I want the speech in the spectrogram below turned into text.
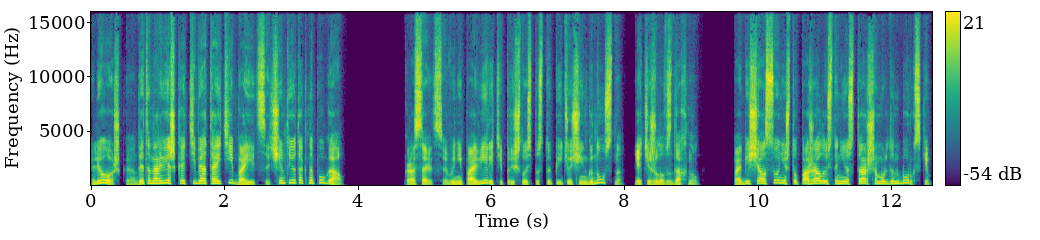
«Лёшка, да эта норвежка от тебя отойти боится. Чем ты ее так напугал?» «Красавица, вы не поверите, пришлось поступить очень гнусно», — я тяжело вздохнул. Пообещал Соне, что пожалуюсь на нее старшим ульденбургским.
